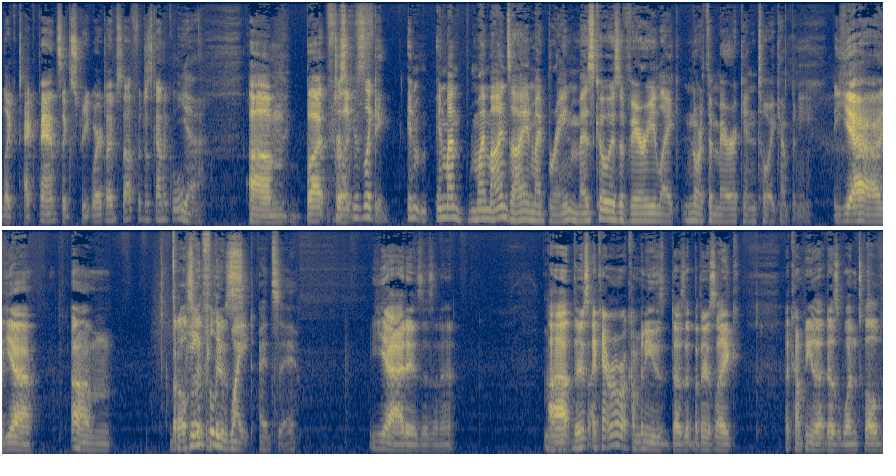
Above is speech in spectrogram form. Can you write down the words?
like tech pants, like streetwear type stuff, which is kind of cool. Yeah. Um but for Just like, like, in in my my mind's eye and my brain, Mezco is a very like North American toy company, yeah, yeah. Um but also I painfully there's- white, I'd say. Yeah, it is, isn't it? Mm-hmm. Uh, there's I can't remember what company does it, but there's like a company that does one twelve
